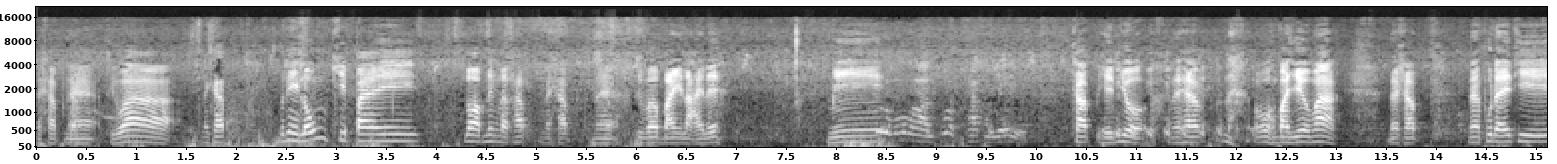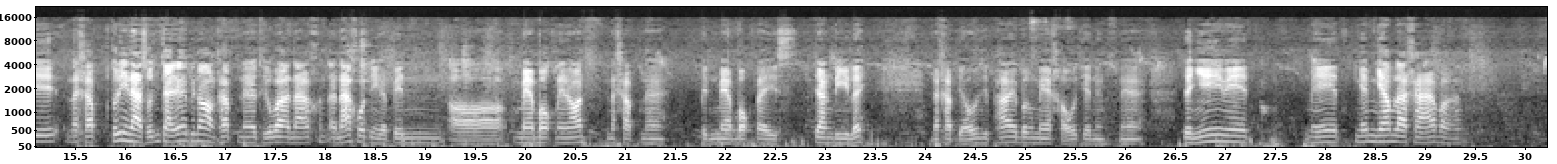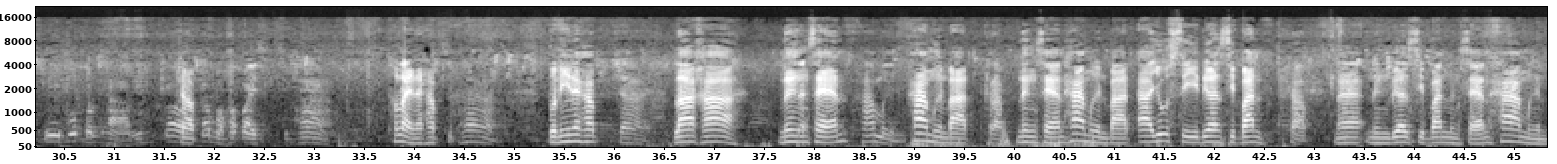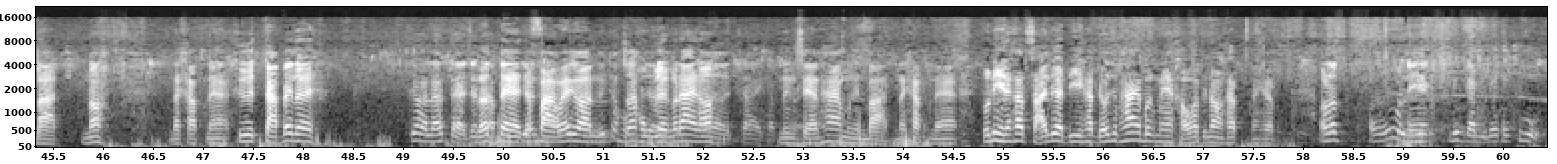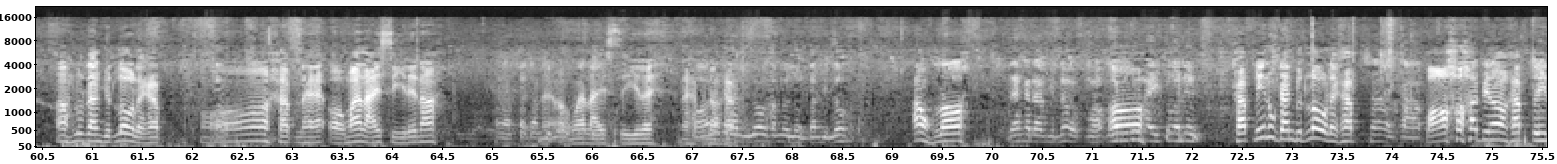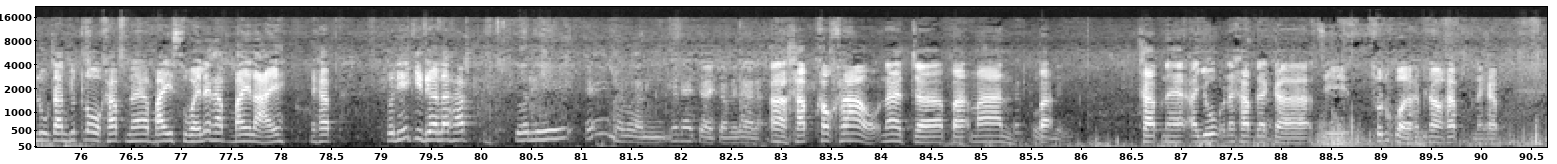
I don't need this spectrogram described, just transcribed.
นะครับครับนะฮะถือว่านะครับตัวนี้ลงคลิปไปรอบนึงแล้วครับนะครับนะฮะถือว่าใบหลายเลย มีเมื่อวานพวกพักมาเยอะอยู่ ครับเห็นอยู่นะครับ โอ้มาเยอะมากนะครับนะผู้ใดที่นะครับตัวนี้น่าสนใจนะครับพี่น้องครับนะถือว่าอนาคตอนาคตนี่ก็เป็นเอ่อแม่บอกแน่นอนนะครับนะเป็นแม่บอกได้อย่างดีเลยนะครับ เดี๋ยวจะพาไปเบิ้งแม่เขาเทียนึงนะฮะอย่างนี้มีมีแง้มแง้มๆราคาเปล่ะครับมีพวกคำถามก็ครับก็บอกเข้าไปสิบห้าเท่าไหร่นะครับสิบห้าตัวนี้นะครับใช่ราคา หนึ่งแสนห้าหมื่นห้าหมื่นบาทครับหนึ่งแสนห้าหมื่นบาท อายุสี่เดือนสิบวันครับนะฮะหนึ่งเดือนสิบวันหนึ่งแสนห้าหมื่นบาทเนาะนะครับนะฮะคือจับได้เลย ก็แล้วแต่จะแล้วแต่จับจะฝากไว้ก่อนหรือสักหกเดือนก็ได้เนอะออใช่ครับหนึ่งแสนห้าหมื่นบาทนะครับนะฮะตัวนี้นะครับสายเลือดดีครับเดี๋ยวจะพาให้เบิ้งแม่เขาครับพี่น้องครับนะครับเอาแล้วโอ้ลูกนี่นี้ลูกดำอยู่ด้วยทั้งคู่อ๋อลูกดำหยุดโลกเลยครับอ๋อครับนะฮะออกมาหลายสีเลยเนาะอ่าแต่ดำอ นะยู่ออกมาหลายสีเลยนะครับอ๋อพี่น้แล้อวงครับก็ดำอยู่โลกครับหล่นดำอยู่โลกเอ้ารอแล้วก็ดำอยู่โลกหมออ๋อมาดูไอ้ตัวหนึ่งครับนี่ลูกดำหยุดโลกเลยครับใช่ครับปอดพี่น้องครับ ตัวนี้ลูกดำหยุดโลกครับนะใบสวยเลยครับ ใบหลายนะครับ ตัวนี้กี่เดือนแล้วครับ ตัวนี้เอ๊ะมันมันไม่แน่ใจจำไม่ได้ละอ่าครับคร่าวๆน่าจะประมาณสักขวปะดหนึ่งครับนะฮะอายุนะครับนะกะสีชุนขวดครับพี่น้องครับนะครับ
